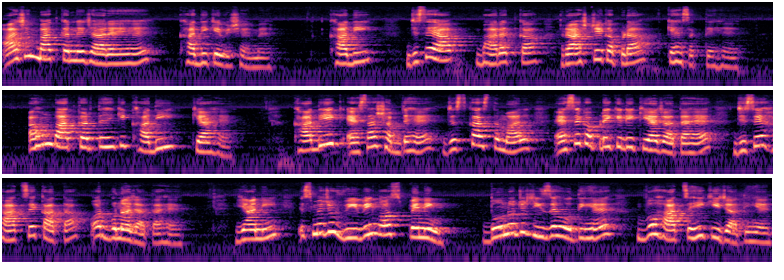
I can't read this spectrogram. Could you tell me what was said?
आज हम बात करने जा रहे हैं खादी के विषय में। खादी, जिसे आप भारत का राष्ट्रीय कपड़ा कह सकते हैं। अब हम बात करते हैं कि खादी क्या है। खादी एक ऐसा शब्द है जिसका इस्तेमाल ऐसे कपड़े के लिए किया जाता है जिसे हाथ से काता और बुना जाता है। यानी इसमें जो वीविंग और स्पिनिंग दोनों जो चीज़ें होती हैं, वो हाथ से ही की जाती हैं।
